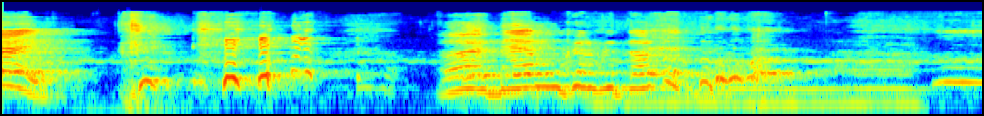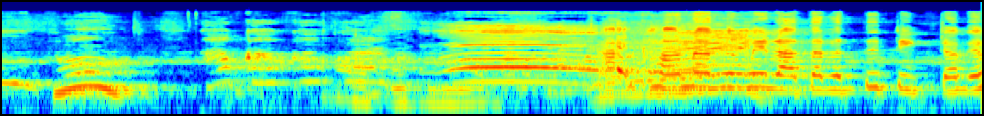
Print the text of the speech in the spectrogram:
এই! এই দে মুখের ভিতর। হুম। খাও খাও খাও খাও। আর খাও না তুমি রাতারাতি টিকটকে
